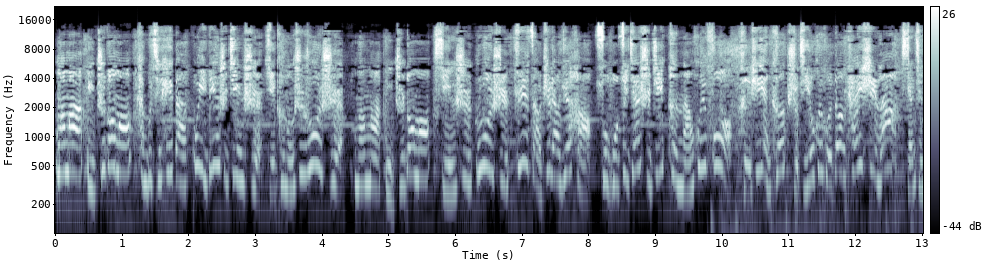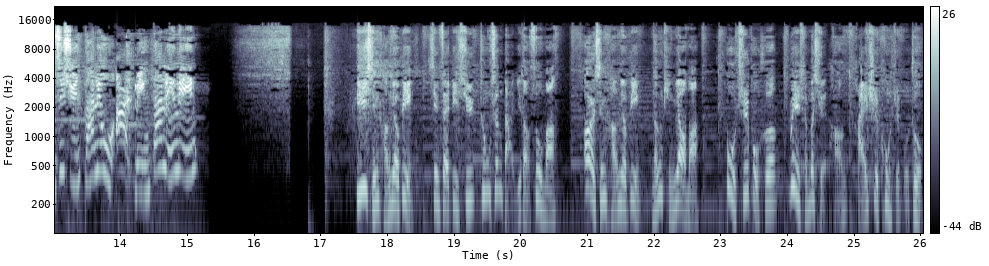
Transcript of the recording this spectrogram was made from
妈妈，你知道吗？看不清黑板不一定是近视，也可能是弱视。妈妈，你知道吗？近视、弱视越早治疗越好，错过最佳时机很难恢复。和氏眼科暑期优惠活动开始啦！详情咨询八六五二零八零零。一型糖尿病现在必须终生打胰岛素吗？二型糖尿病能停药吗？不吃不喝，为什么血糖还是控制不住？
